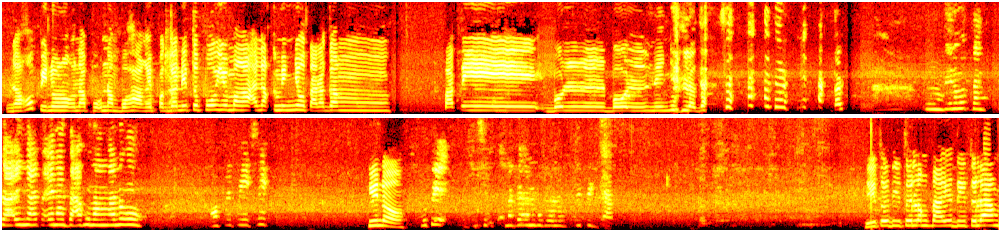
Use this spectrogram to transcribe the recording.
Nako, pinuno na po ng buhangin. Pag ganito po yung mga anak ninyo, talagang pati bol-bol ninyo lagas. Hindi naman nagkain nga tayo ng dahon ng ano. Ang pipisik. Hino? Puti. Nag-ano ba nagpipig at Dito, dito lang tayo, dito lang.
